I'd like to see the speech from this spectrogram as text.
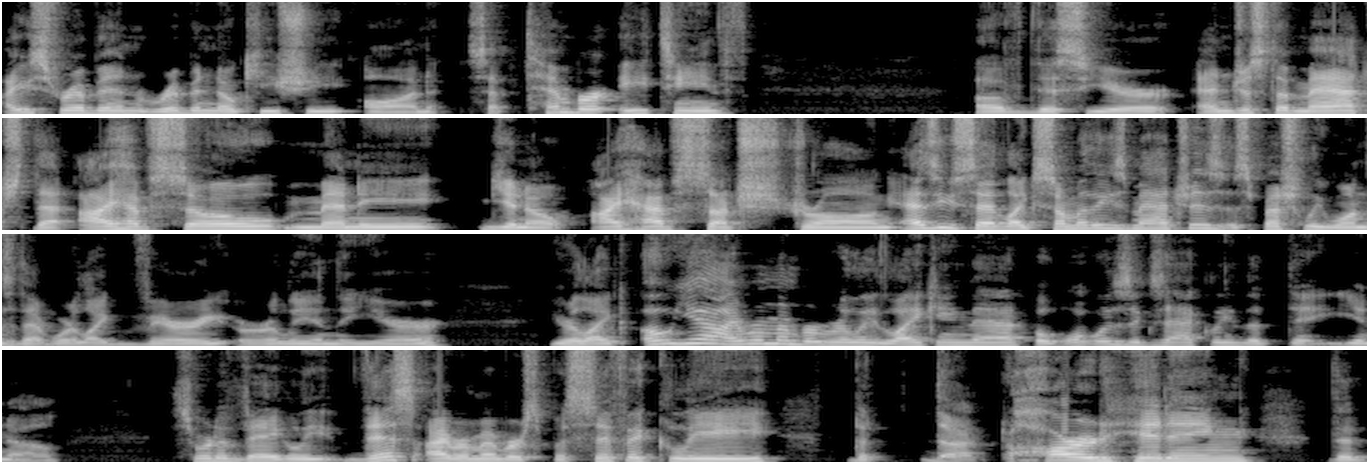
Ice Ribbon, Ribbon no Kishi on September 18th, of this year and just a match that I have so many, you know, I have such strong, as you said, like some of these matches, especially ones that were like very early in the year, you're like, oh yeah, I remember really liking that, but what was exactly the, th- you know, sort of vaguely. This I remember specifically the the hard hitting, the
